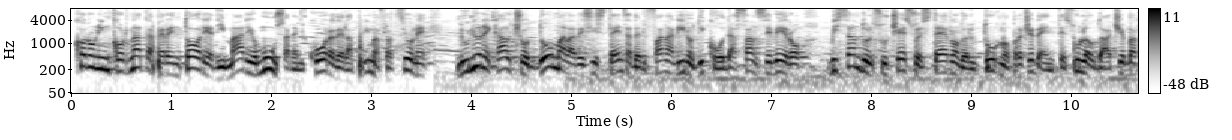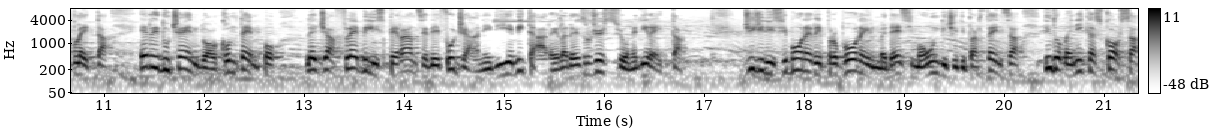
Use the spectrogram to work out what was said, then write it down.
Con un'incornata perentoria di Mario Musa nel cuore della prima frazione, l'Unione Calcio doma la resistenza del fanalino di coda San Severo, bissando il successo esterno del turno precedente sull'audace Barletta e riducendo al contempo le già flebili speranze dei foggiani di evitare la retrocessione diretta. Gigi Di Simone ripropone il medesimo 11 di partenza di domenica scorsa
